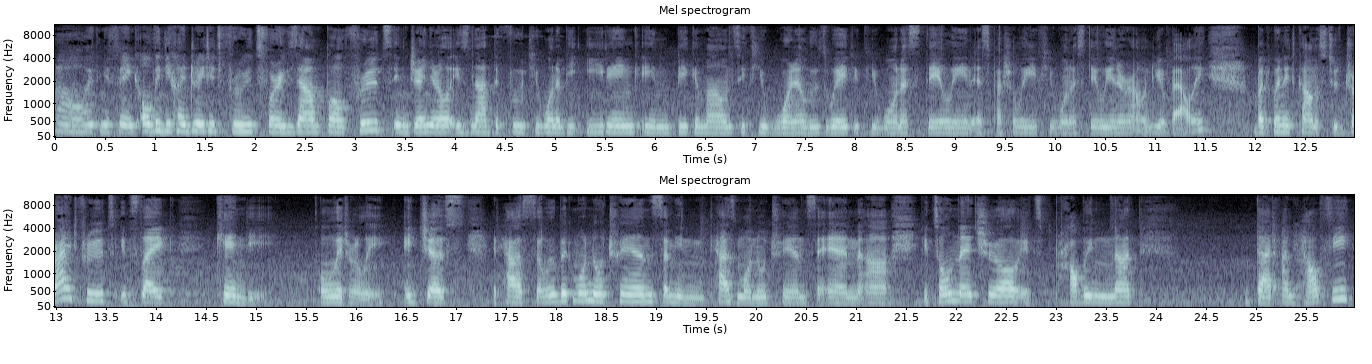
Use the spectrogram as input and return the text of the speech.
Uh, let me think. All the dehydrated fruits, for example, fruits in general is not the food you want to be eating in big amounts if you want to lose weight, if you want to stay lean, especially if you want to stay lean around your belly. But when it comes to dried fruits, it's like candy literally it just it has a little bit more nutrients i mean it has more nutrients and uh, it's all natural it's probably not that unhealthy,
